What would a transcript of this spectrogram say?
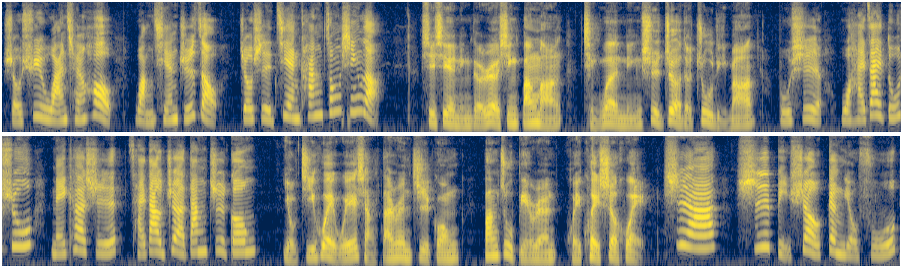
手续完成后往前直走就是健康中心了。谢谢您的热心帮忙，请问您是这的助理吗？不是，我还在读书，没课时才到这当志工。有机会我也想担任志工，帮助别人，回馈社会。是啊，施比受更有福，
